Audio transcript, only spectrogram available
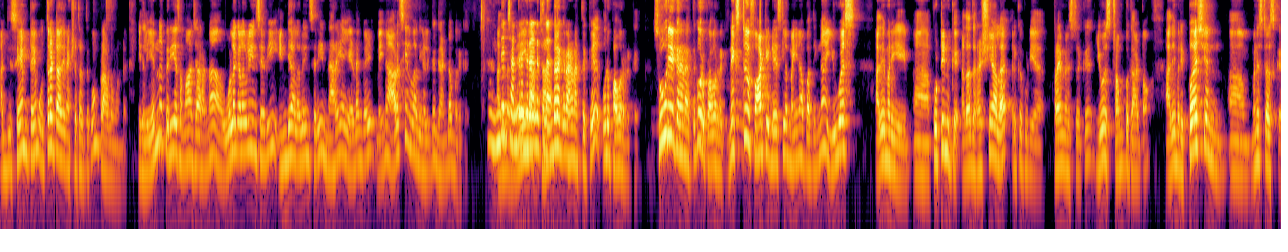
அட் தி சேம் டைம் உத்திரட்டாதி நட்சத்திரத்துக்கும் ப்ராப்ளம் உண்டு. இதுல என்ன பெரிய சமாச்சாரம்னா உலக அளவுலையும் சரி இந்தியா அளவுலையும் சரி நிறைய இடங்கள் மெயினா அரசியல்வாதிகளுக்கு கண்டம் இருக்கு. இந்த சந்திர கிரகணத்துல சந்திர கிரகணத்துக்கு ஒரு பவர் இருக்கு. சூரிய கிரகணத்துக்கு ஒரு பவர் இருக்கு. நெக்ஸ்ட் ஃபார்ட்டி டேஸ்ல மெயினா பாத்தீங்கன்னா யுஎஸ் அதே மாதிரி புட்டினுக்கு அதாவது ரஷ்யால இருக்கக்கூடிய பிரைம் மினிஸ்டருக்கு யுஎஸ் ட்ரம்ப்புக்கு ஆகட்டும் அதே மாதிரி பர்ஷியன் மினிஸ்டர்ஸ்க்கு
